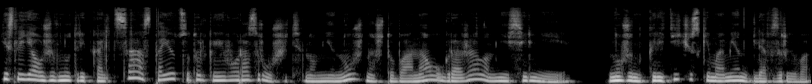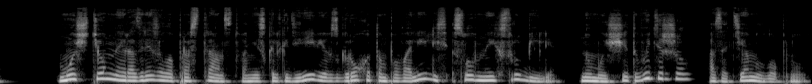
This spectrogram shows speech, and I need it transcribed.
Если я уже внутри кольца, остается только его разрушить, но мне нужно, чтобы она угрожала мне сильнее. Нужен критический момент для взрыва. Мощь темной разрезала пространство, несколько деревьев с грохотом повалились, словно их срубили, но мой щит выдержал, а затем лопнул.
